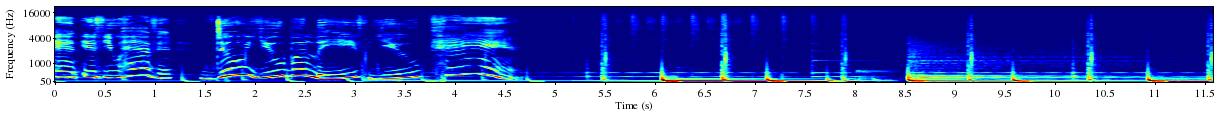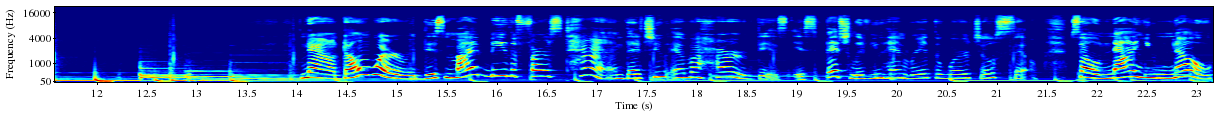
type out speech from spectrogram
And if you haven't, do you believe you can? Now, don't worry, this might be the first time that you ever heard this, especially if you hadn't read the word yourself. So now you know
